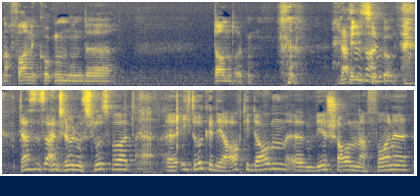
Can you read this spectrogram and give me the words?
nach vorne gucken und äh, Daumen drücken. Das ist, ein, das ist, ein, schönes Schlusswort. Ja. Äh, ich drücke dir auch die Daumen. Ähm, wir schauen nach vorne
